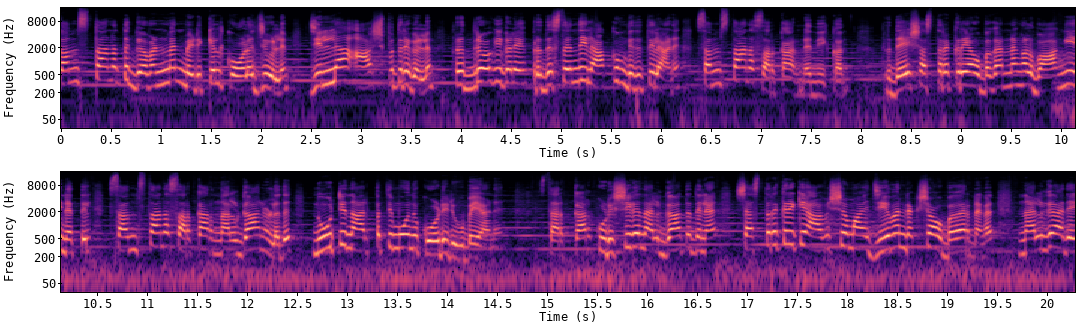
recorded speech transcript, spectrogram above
സംസ്ഥാനത്ത് ഗവൺമെന്റ് മെഡിക്കൽ കോളേജുകളിലും ജില്ലാ ആശുപത്രികളിലും ഹൃദ്രോഗികളെ പ്രതിസന്ധിയിലാക്കും വിധത്തിലാണ് സംസ്ഥാന സർക്കാരിന്റെ നീക്കം. ഹൃദയ ശസ്ത്രക്രിയ ഉപകരണങ്ങൾ വാങ്ങിയ ഇനത്തിൽ സംസ്ഥാന സർക്കാർ നൽകാനുള്ളത് നൂറ്റി കോടി രൂപയാണ്. സർക്കാർ കുടിശ്ശിക നൽകാത്തതിനാൽ ശസ്ത്രക്രിയയ്ക്ക് ആവശ്യമായ ജീവൻ രക്ഷാ ഉപകരണങ്ങൾ നൽകാതെ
